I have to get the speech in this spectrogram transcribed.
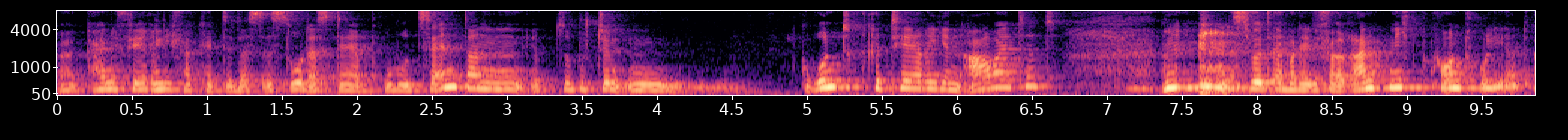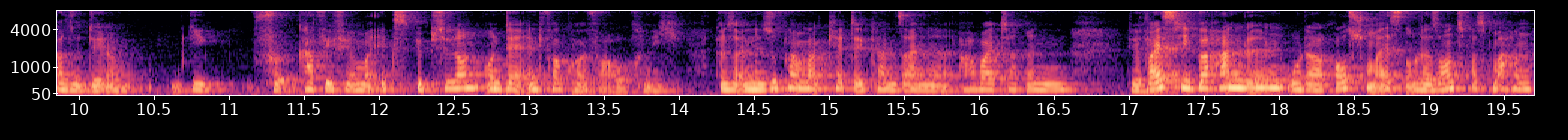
äh, keine faire Lieferkette. Das ist so, dass der Produzent dann zu bestimmten Grundkriterien arbeitet. Es wird aber der Lieferant nicht kontrolliert, also der, die Kaffeefirma XY und der Endverkäufer auch nicht. Also eine Supermarktkette kann seine Arbeiterinnen wer weiß wie behandeln oder rausschmeißen oder sonst was machen.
